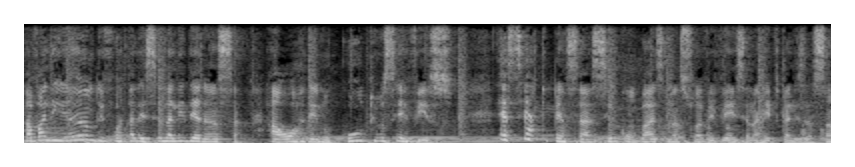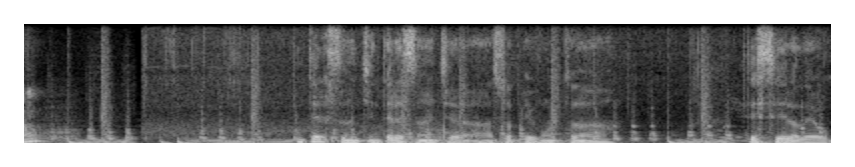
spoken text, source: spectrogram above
avaliando e fortalecendo a liderança, a ordem no culto e o serviço. É certo pensar assim com base na sua vivência na revitalização? Interessante, interessante a, a sua pergunta terceira, Léo.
